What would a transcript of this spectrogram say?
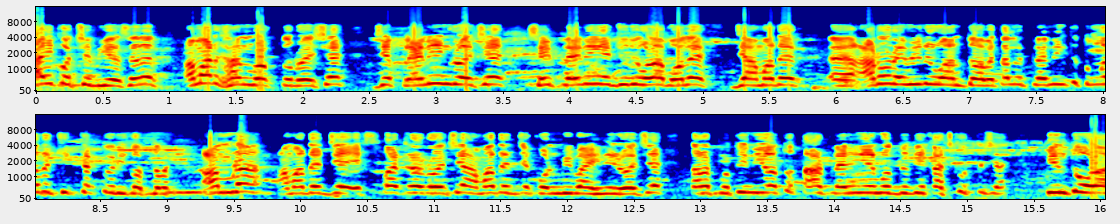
আয় করছে বিএসএনএল আমার ঘান রক্ত রয়েছে যে প্ল্যানিং রয়েছে সেই প্ল্যানিংয়ে যদি ওরা বলে যে আমাদের আহ, আরও রেভিনিউ আনতে হবে তাহলে প্ল্যানিং তো তোমাদের ঠিকঠাক তৈরি করতে হবে। আমরা আমাদের যে এক্সপার্টরা রয়েছে আমাদের যে কর্মী বাহিনী রয়েছে তারা প্রতিনিয়ত তার প্ল্যানিং এর মধ্যে দিয়ে কাজ করতে চায়। কিন্তু ওরা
